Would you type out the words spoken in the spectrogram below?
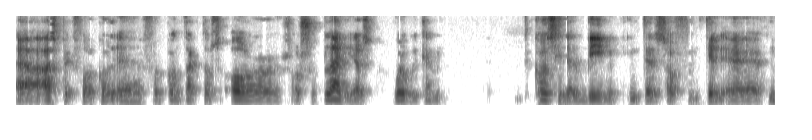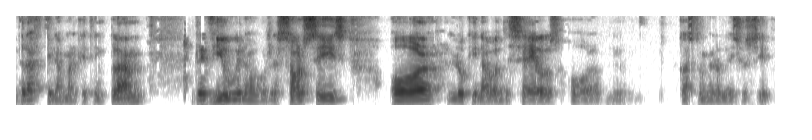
uh, aspects for uh, for contractors or or suppliers where we can consider BIM in terms of uh, drafting a marketing plan, reviewing our resources, or looking about the sales or customer relationship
